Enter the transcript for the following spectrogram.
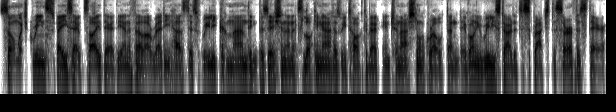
so much green space outside there. The NFL already has this really commanding position, and it's looking at, as we talked about, international growth, and they've only really started to scratch the surface there.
